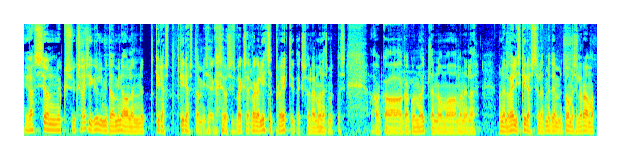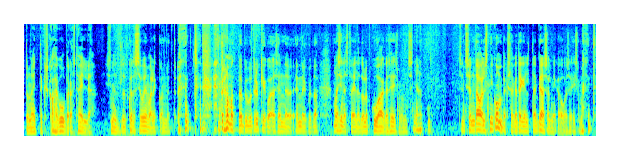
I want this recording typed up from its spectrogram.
jah, see on üks, üks asi küll, mida mina olen nüüd kirjast-, kirjastamisega seoses väikse, väga lihtsad projektid, eks ole, mõnes mõttes, aga, aga kui ma ütlen oma mõnele, mõnele väliskirjastusele, et me teeme, toome selle raamatu näiteks kahe kuu pärast välja, siis nad ütlevad, kuidas see võimalik on, et, et, et raamat peab juba trükikojas enne, enne kui ta masinast välja tuleb, kuu aega seisma, ma ütlesin jah, et see on tavaliselt nii kombeks, aga tegelikult ta ei pea seal nii kaua seisma, et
